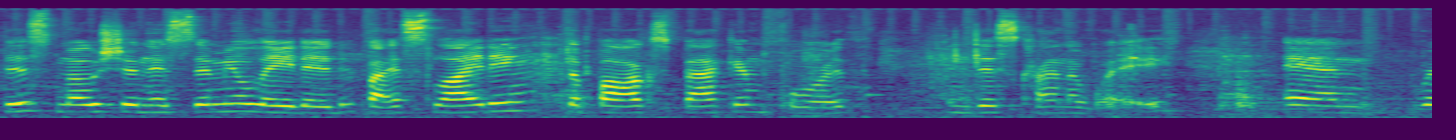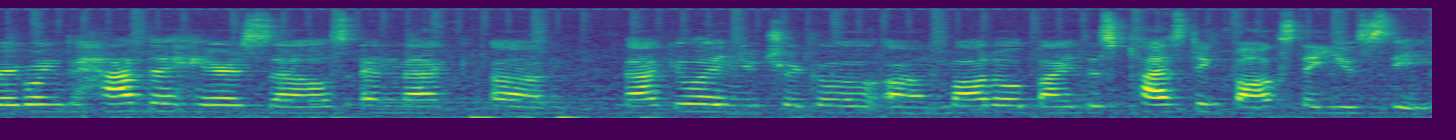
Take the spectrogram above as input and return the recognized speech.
this motion is simulated by sliding the box back and forth in this kind of way. And we're going to have the hair cells and mac, um, macula and utricle um, modeled by this plastic box that you see,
